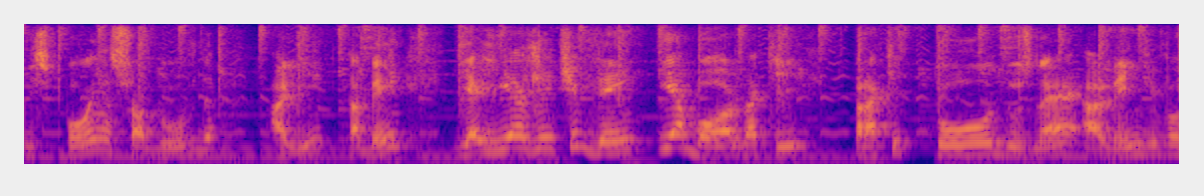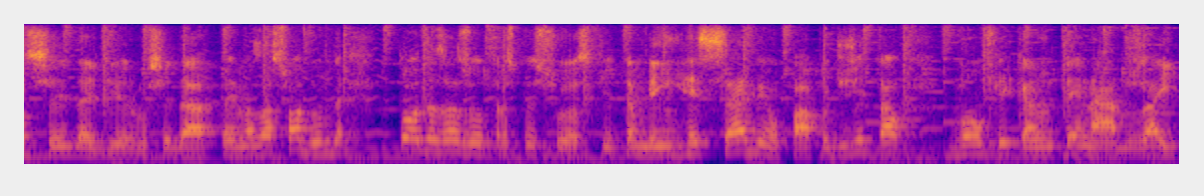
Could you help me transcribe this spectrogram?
expõe a sua dúvida ali, tá bem? E aí a gente vem e aborda aqui para que todos, né, além de você de elucidar apenas a sua dúvida, todas as outras pessoas que também recebem o papo digital vão ficar antenados aí,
